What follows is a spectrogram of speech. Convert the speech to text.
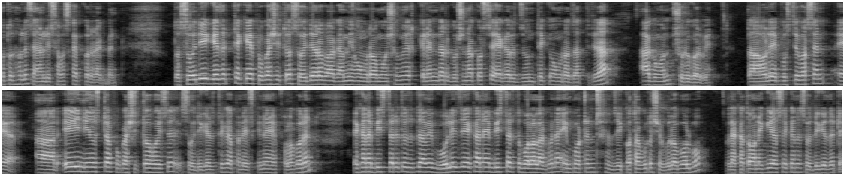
নতুন হলে চ্যানেলটি সাবস্ক্রাইব করে রাখবেন। তো সৌদি গেজেট থেকে প্রকাশিত সৌদি আরব আগামী ওমরা মৌসুমের ক্যালেন্ডার ঘোষণা করছে, এগারো জুন থেকে ওমরা যাত্রীরা আগমন শুরু করবে। তাহলে বুঝতে পারছেন আর এই নিউজটা প্রকাশিত হয়েছে সৌদি গেজেট থেকে, আপনারা স্ক্রিনে ফলো করেন। এখানে বিস্তারিত যদি আমি বলি যে এখানে বিস্তারিত বলা লাগবে না ইম্পর্টেন্ট যে কথাগুলো সেগুলো বলব। লেখা তো অনেকেই আছে এখানে সৌদি গেজেটে।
